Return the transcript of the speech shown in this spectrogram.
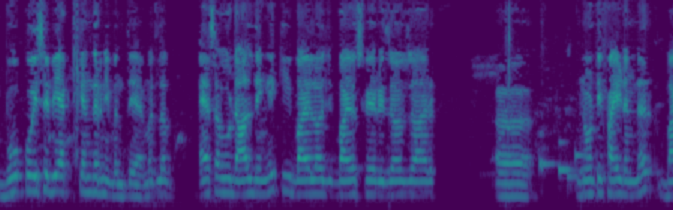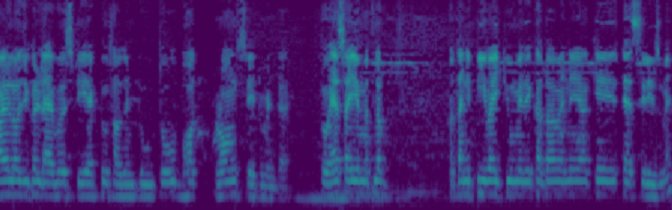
वो कोई से भी एक्ट के अंदर नहीं बनते हैं। मतलब ऐसा वो डाल देंगे कि biology biosphere reserves are notified under biological diversity act 2002 तो वो बहुत रॉन्ग स्टेटमेंट है। तो ऐसा ये मतलब पता नहीं पी में देखा था मैंने या के टेस्ट सीरीज़ में।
